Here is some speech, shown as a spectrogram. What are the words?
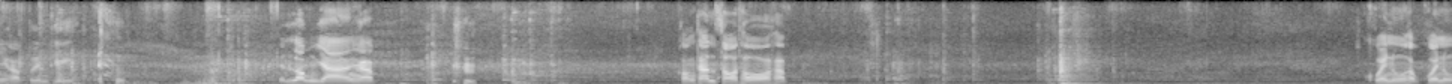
นี่ครับพื้นที่ เป็นร่องยางครับ ของท่านสอทอครับควยหนูครับควยหนู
